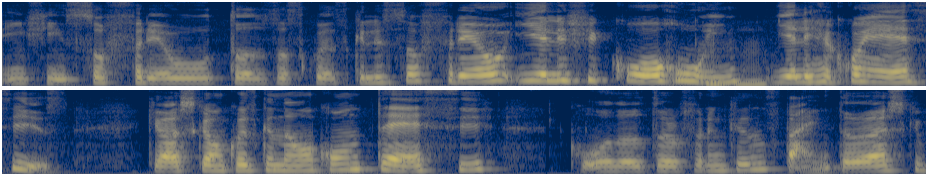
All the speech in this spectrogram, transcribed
enfim, sofreu todas as coisas que ele sofreu e ele ficou ruim uhum. e ele reconhece isso. Que eu acho que é uma coisa que não acontece com o Dr. Frankenstein. Então eu acho que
